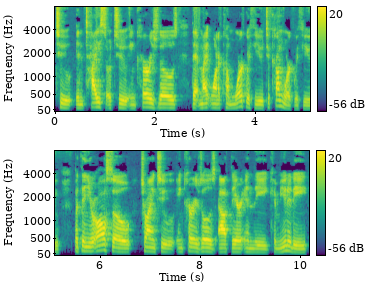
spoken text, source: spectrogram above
to entice or to encourage those that might want to come work with you to come work with you, but then you're also trying to encourage those out there in the community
